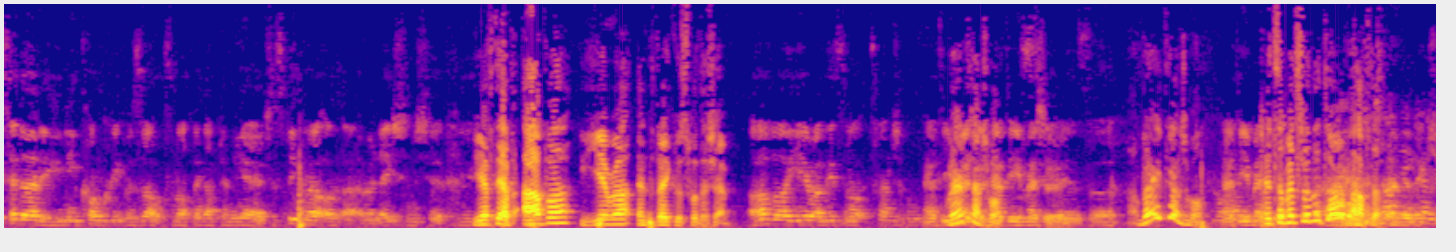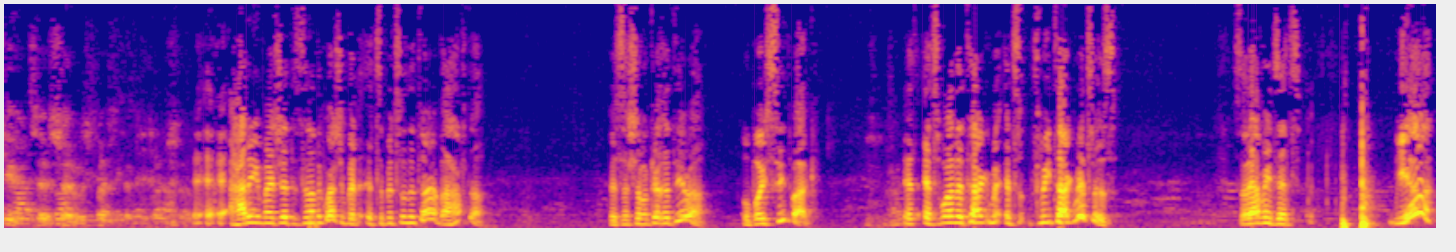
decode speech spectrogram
said you you said earlier you need concrete results, nothing up in the air. Just speaking about a, a relationship. You have to have Ava, Yira, and Vekus with Hashem. Other year, are these not tangible? How do you Very measure, tangible. How do you measure it? Is, uh, Very tangible. How do you measure It's a mitzvah in the Torah, after. And an acute to show respect. Uh, How do you measure it? It's another question, but it's a mitzvah in the Torah, Bahafta. It's Hashem Kachatira. Uboy Sitbak. It's one of the tag, it's three tag mitzvahs. So that means it's, yeah,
